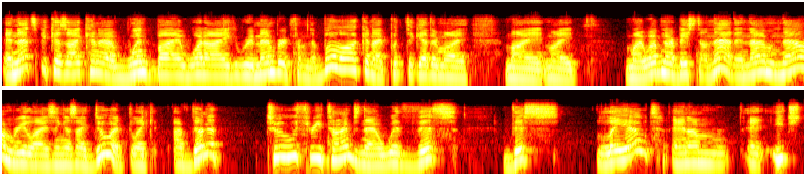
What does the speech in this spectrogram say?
and that's because I kind of went by what I remembered from the book and I put together my my my my webinar based on that. And now I'm now I'm realizing as I do it like I've done it two three times now with this this layout. And I'm each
